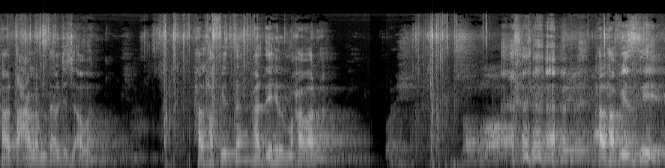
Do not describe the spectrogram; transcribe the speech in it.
Hal ta'alam tal juz awal? Hal hafidta hadihil muhawarah hal hafizi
